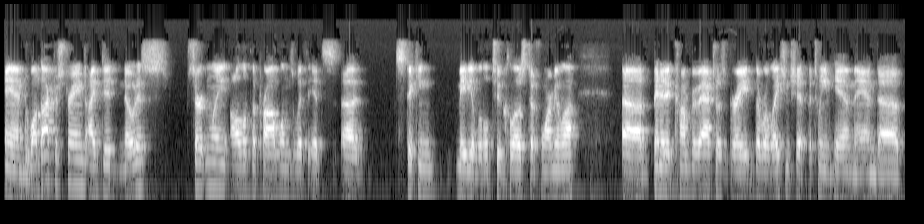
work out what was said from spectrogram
And while Doctor Strange, I did notice certainly all of the problems with its uh, sticking maybe a little too close to formula. Uh, Benedict Cumberbatch was great. The relationship between him and uh,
